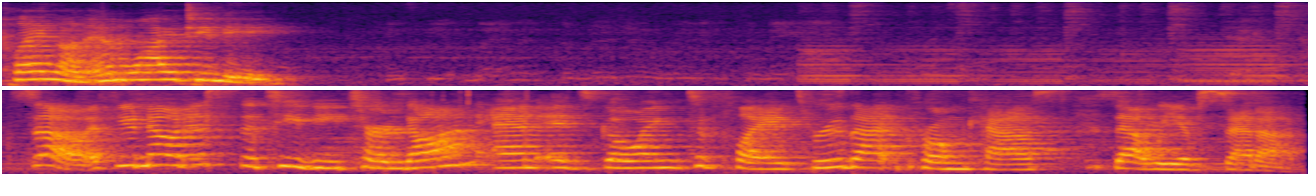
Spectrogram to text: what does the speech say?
Playing on MYTV. So if you notice the TV turned on and it's going to play through that Chromecast that we have set up.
